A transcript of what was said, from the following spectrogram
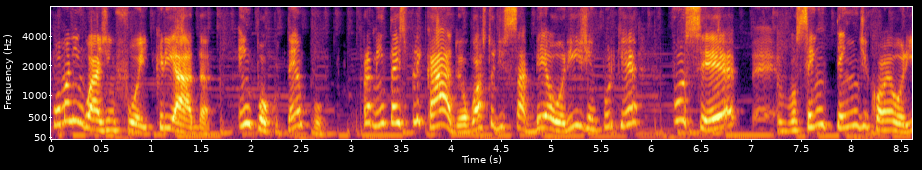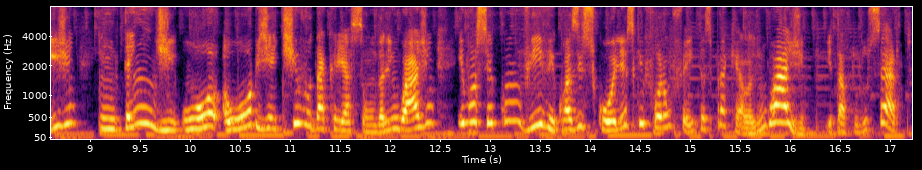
Como a linguagem foi criada em pouco tempo, para mim está explicado. Eu gosto de saber a origem porque você é, você entende qual é a origem, entende o, o objetivo da criação da linguagem e você convive com as escolhas que foram feitas para aquela linguagem e tá tudo certo.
